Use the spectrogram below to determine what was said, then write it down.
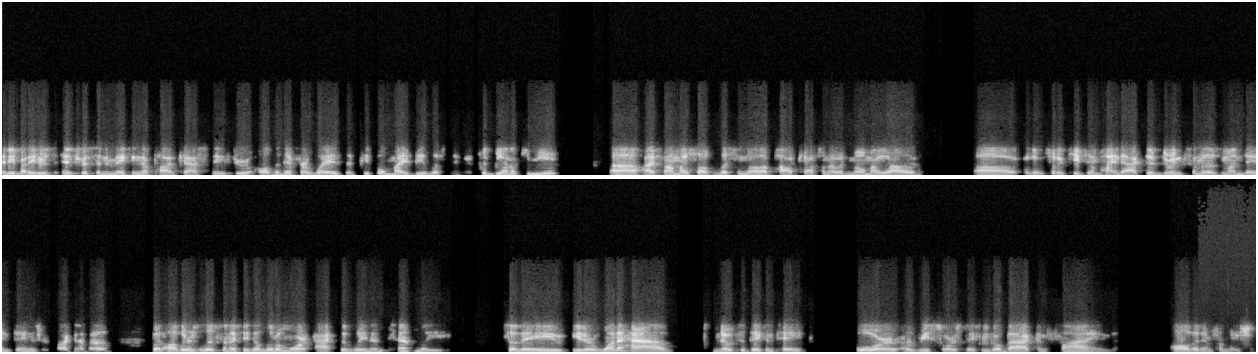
anybody who's interested in making a podcast think through all the different ways that people might be listening. It could be on a commute uh, I found myself listening to a lot of podcasts when I would mow my yard because uh, it would sort of keep your mind active doing some of those mundane things you're talking about. But others listen, I think, a little more actively and intently. So they either want to have notes that they can take or a resource they can go back and find all that information.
